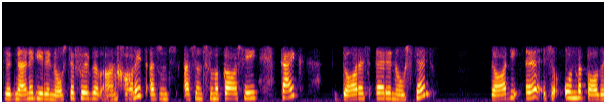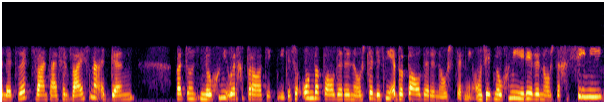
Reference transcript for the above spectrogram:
Dit nou net die renoster voorbeeld aangehaal het as ons as ons vir mekaar sê, kyk, daar is 'n renoster. Daardie 'n is 'n onbepaalde lidwoord want hy verwys na 'n ding wat ons nog nie oor gepraat het nie. Dis 'n onbepaalde renoster, dis nie 'n bepaalde renoster nie. Ons het nog nie hierdie renoster gesien nie.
